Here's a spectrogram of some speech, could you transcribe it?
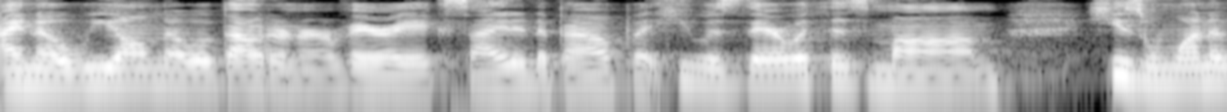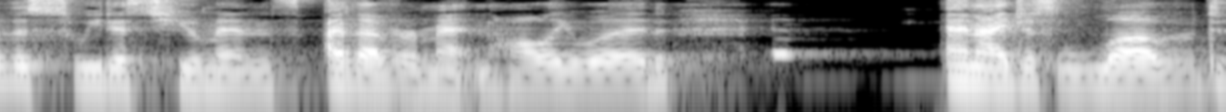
I know we all know about and are very excited about, but he was there with his mom. He's one of the sweetest humans I've ever met in Hollywood. And I just loved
